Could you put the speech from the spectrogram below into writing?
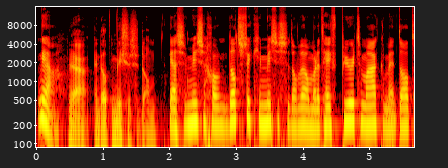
Ja. Ja, en dat missen ze dan. ja, ze missen gewoon dat stukje missen ze dan wel. Maar dat heeft puur te maken met dat.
